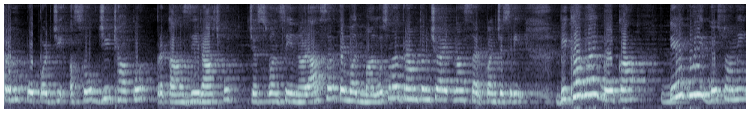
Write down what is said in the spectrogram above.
પ્રમુખ પોપટજી અશોકજી ઠાકોર, પ્રકાશજી રાજપૂત, જસવંતસિંહ નળાસર તેમજ માલોસણા ગ્રામ પંચાયતના સરપંચ શ્રી ભીખાભાઈ બોકા, દેવપુરી ગોસ્વામી,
